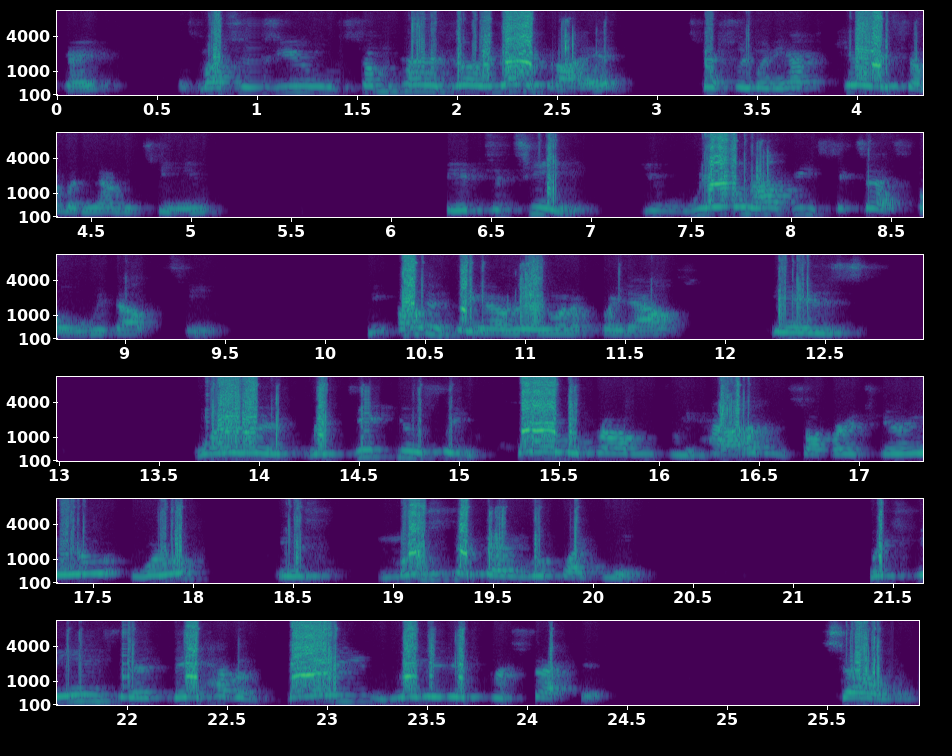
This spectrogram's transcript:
Okay. As much as you sometimes are annoyed by it, especially when you have to carry somebody on the team, it's a team. You will not be successful without the team. The other thing I really want to point out is one of the ridiculously horrible problems we have in the software engineering world is most of them look like me. Which means that they have a very limited perspective. So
